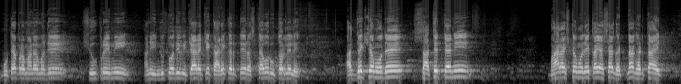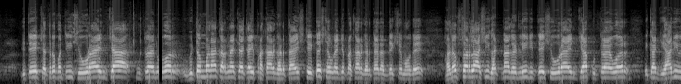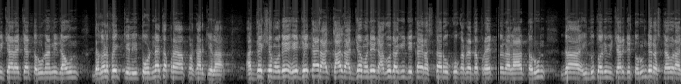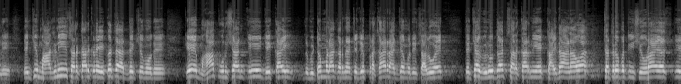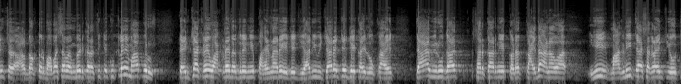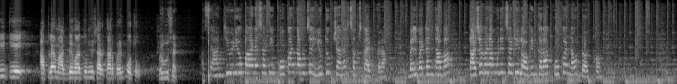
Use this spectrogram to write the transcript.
मोठ्या प्रमाणामध्ये शिवप्रेमी आणि हिंदुत्ववादी विचाराचे कार्यकर्ते रस्त्यावर उतरलेले. अध्यक्ष महोदय सातत्याने महाराष्ट्रामध्ये काही अशा घटना घडत आहेत जिथे छत्रपती शिवरायांच्या पुतळ्यांवर विटंबना करण्याच्या काही प्रकार घडत आहेत स्टेटस ठेवण्याचे प्रकार घडत आहेत अध्यक्ष महोदय. हडपसरला अशी घटना घडली जिथे शिवरायांच्या पुतळ्यावर एका जिहादी विचाराच्या तरुणांनी जाऊन दगडफेक केली तोडण्याचा प्र- प्रकार केला. अध्यक्ष महोदय हे जे काय राज काल राज्यामध्ये जागोजागी जे काय रस्ता रोको करण्याचा प्रयत्न झाला तरुण जा- हिंदुत्वादी विचाराचे तरुण जे रस्त्यावर आले त्यांची मागणी सरकारकडे एकच आहे अध्यक्ष महोदय की महापुरुषांचे जे काही विटंबना करण्याचे जे प्रकार राज्यामध्ये चालू आहेत त्याच्या विरोधात सरकारने एक कायदा आणावा छत्रपती शिवराय असतील डॉक्टर बाबासाहेब आंबेडकर असतील की कुठलेही महापुरुष त्यांच्याकडे वाकड्या नजरेने पाहणारे जे जिहादी विचाराचे जे काही लोक आहेत त्या विरोधात सरकारने एक कडक कायदा आणावा. ही मागणी त्या सगळ्यांची होती ती आपल्या माध्यमातून मी सरकारपर्यंत पोहोचवतो. प्रभू साहेब. असे आणखी व्हिडिओ पाहण्यासाठी कोकण नाऊचं यूट्यूब चॅनल सबस्क्राईब करा. बेल बटन दाबा. ताज्या घडामोडींसाठी लॉग इन करा कोकण नाऊ डॉट कॉम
